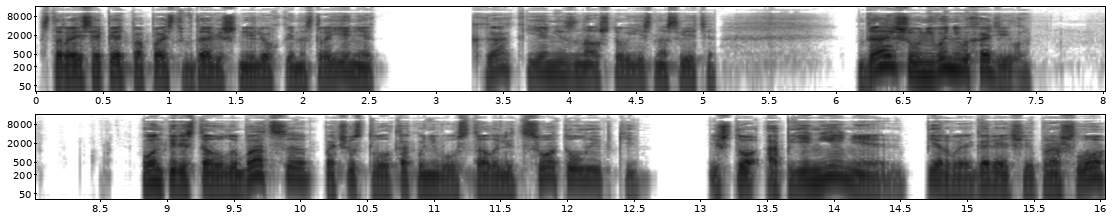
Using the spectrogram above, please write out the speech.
стараясь опять попасть в давишнее легкое настроение. «Как я не знал, что вы есть на свете!» Дальше у него не выходило. Он перестал улыбаться, почувствовал, как у него устало лицо от улыбки, и что опьянение, первое горячее, прошло,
